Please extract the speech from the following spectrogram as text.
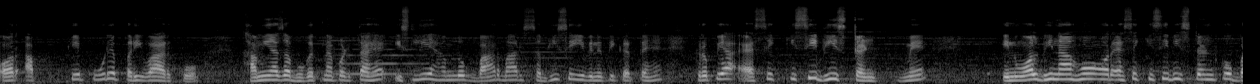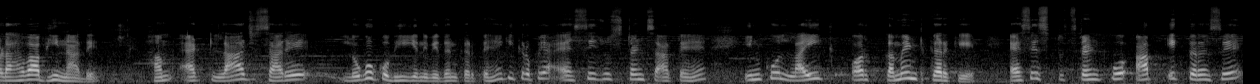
और आपके पूरे परिवार को खामियाजा भुगतना पड़ता है। इसलिए हम लोग बार बार सभी से ये विनती करते हैं, कृपया ऐसे किसी भी स्टंट में इन्वॉल्व भी ना हो और ऐसे किसी भी स्टंट को बढ़ावा भी ना दें। हम एट लार्ज सारे लोगों को भी ये निवेदन करते हैं कि कृपया ऐसे जो स्टंट्स आते हैं, इनको लाइक और कमेंट करके ऐसे स्टंट को आप एक तरह से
